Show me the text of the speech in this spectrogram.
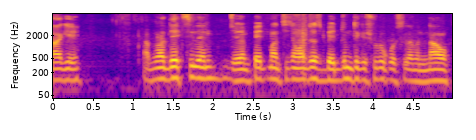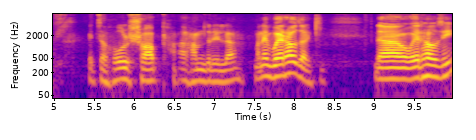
লাগে, আপনারা দেখছিলেন যে পেট মানচিজ আমার জাস্ট বেডরুম থেকে শুরু করছিলাম now it's a whole shop আলহামদুলিল্লাহ। মানে ওয়ার হাউস আর কি। ওয়ার হাউসই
